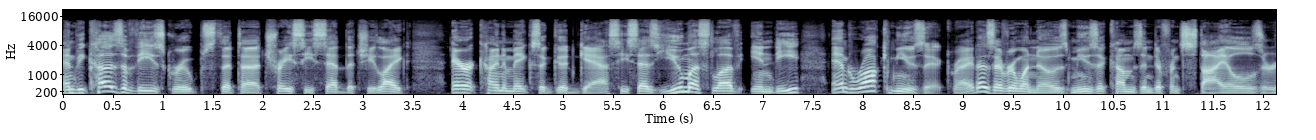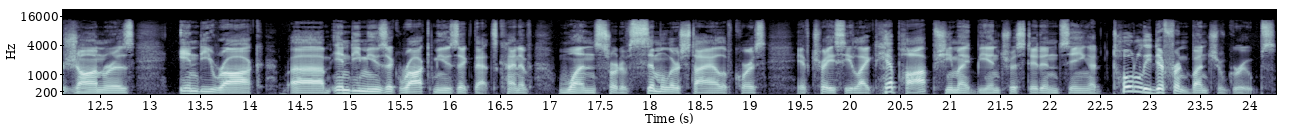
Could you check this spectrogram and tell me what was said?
And because of these groups that uh, Tracy said that she liked, Eric kind of makes a good guess. He says, You must love indie and rock music, right? As everyone knows, music comes in different styles or genres. Indie rock, um, indie music, rock music, that's kind of one sort of similar style. Of course, if Tracy liked hip hop, she might be interested in seeing a totally different bunch of groups.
